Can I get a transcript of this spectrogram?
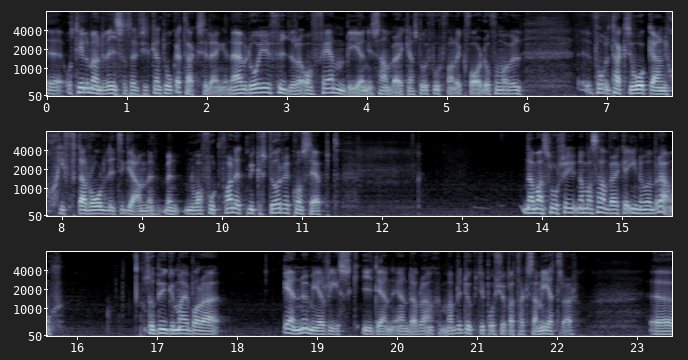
eh, och till och med om det visar sig att vi kan inte åka taxi längre. Nej men då är ju fyra av fem ben i samverkan står fortfarande kvar. Då får man väl får väl taxiåkaren skifta roll lite grann. Men de har fortfarande ett mycket större koncept. När man, slår sig, när man samverkar inom en bransch så bygger man ju bara ännu mer risk i den enda branschen. Man blir duktig på att köpa taxametrar. Eh,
